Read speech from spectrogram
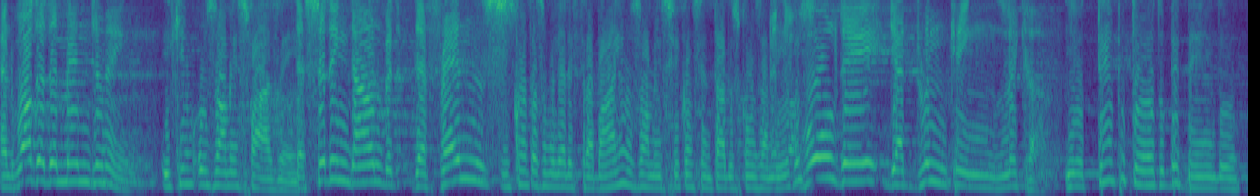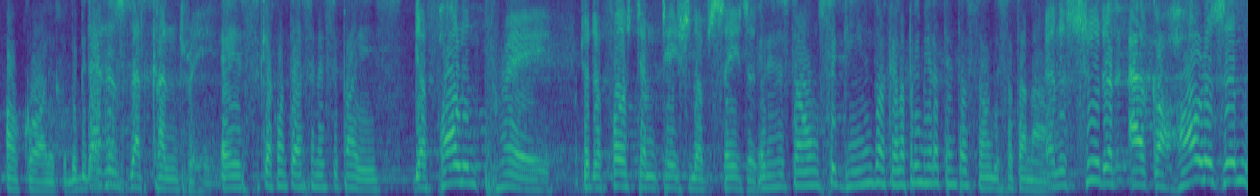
And what are the men doing? E que os homens fazem? They're sitting down with their friends. Enquanto as mulheres trabalham, os homens ficam sentados com os And the amigos whole day they're drinking liquor. e o tempo todo bebendo alcoólico, bebida That is that country. É isso que acontece nesse país. They're fallen prey to the first temptation of Satan. Eles estão seguindo aquela primeira tentação de And Satanás. true that alcoholism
